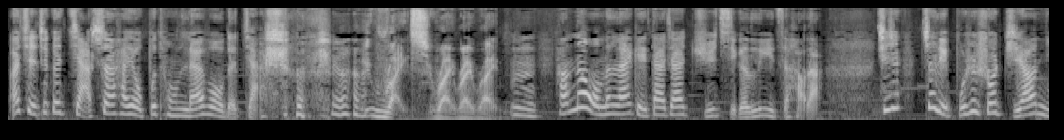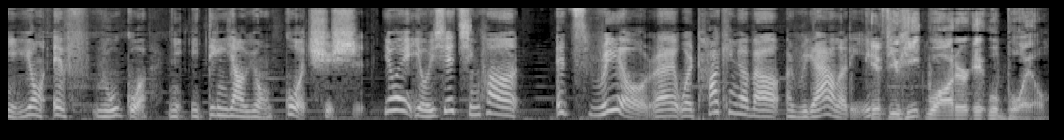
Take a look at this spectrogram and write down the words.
而且这个假设还有不同 level 的假设，是吧？ Right, right, right, right. 嗯，好，那我们来给大家举几个例子好了。其实这里不是说只要你用 if 如果你一定要用过去式，因为有一些情况 it's real, right? We're talking about a reality. If you heat water, it will boil.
